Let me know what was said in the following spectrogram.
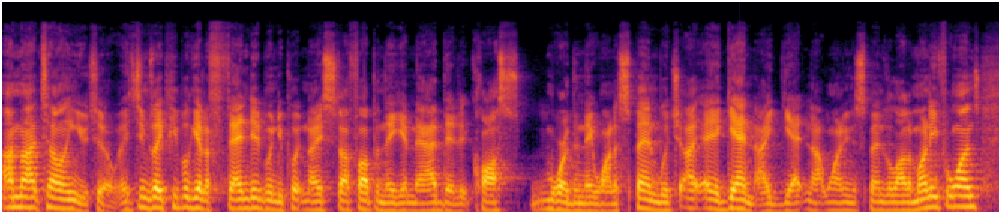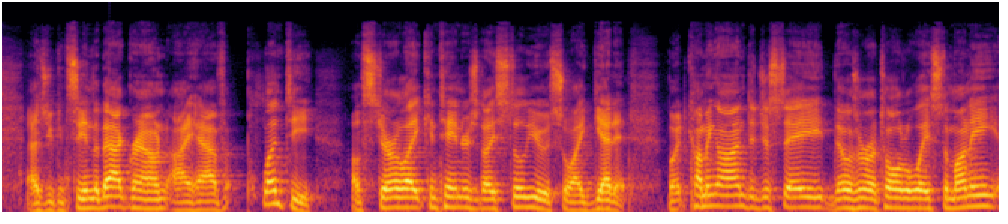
I'm not telling you to. It seems like people get offended when you put nice stuff up and they get mad that it costs more than they want to spend, which I, again, I get not wanting to spend a lot of money for ones. As you can see in the background, I have plenty of Sterilite containers that I still use, so I get it. But coming on to just say those are a total waste of money,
